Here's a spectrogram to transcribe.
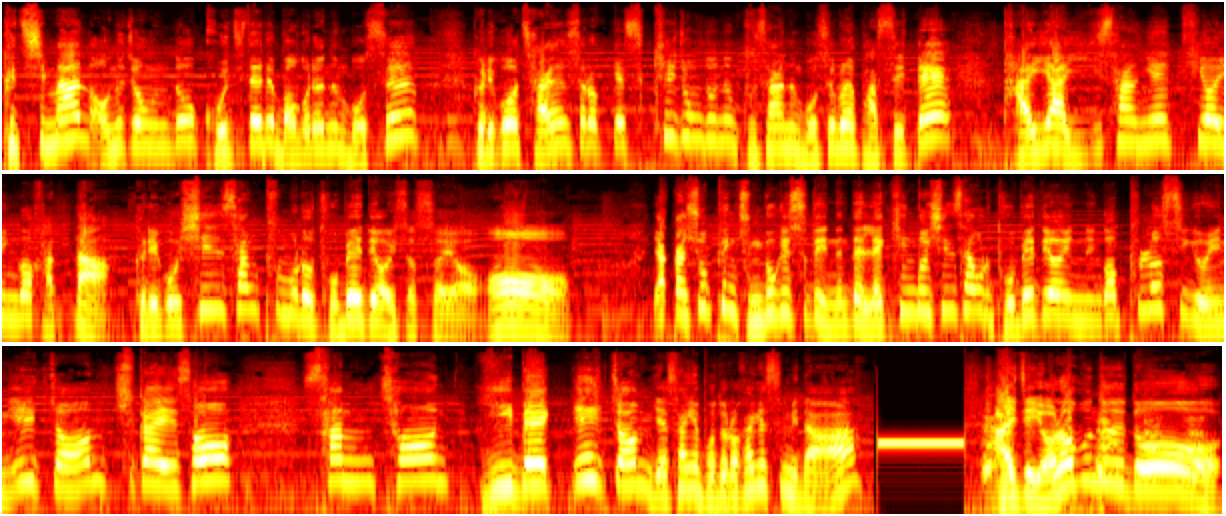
그치만 어느 정도 고지대를 먹으려는 모습 그리고 자연스럽게 스킬 정도는 구사하는 모습을 봤을 때 다이아 이상의 티어인 것 같다. 그리고 신상품으로 도배되어 있었어요. 어. 약간 쇼핑 중독일 수도 있는데 레킹볼 신상으로 도배되어 있는 거 플러스 요인 1점 추가해서 3201점 예상해 보도록 하겠습니다. 아 이제 여러분들도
